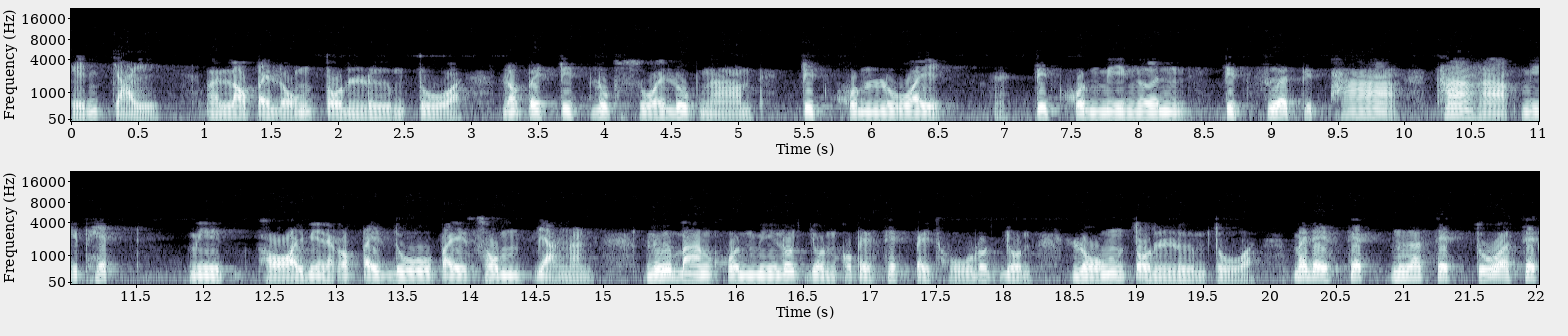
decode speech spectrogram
เห็นใจ เราไปหลงตนลืมตัว เราไปติดรูปสวยรูปงาม ติดคนรวย ติดคนมีเงิน ติดเสื้อติดผ้า ถ้าหากมีเพชร มีพลอยมีอะไรก็ไปดูไปชมอย่างนั้น หรือบางคนมีรถยนต์ก็ไปเช็ดไปถูรถยนต์ หลงตนลืมตัว ไม่ได้เช็ดเนื้อเช็ดตัวเช็ด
